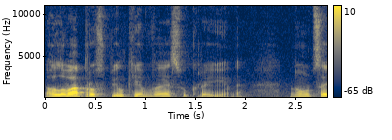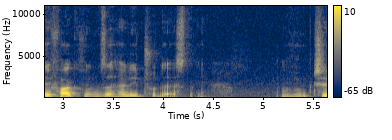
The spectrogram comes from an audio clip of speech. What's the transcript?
Голова профспілки МВС України. Ну, цей факт він взагалі чудесний. Чи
